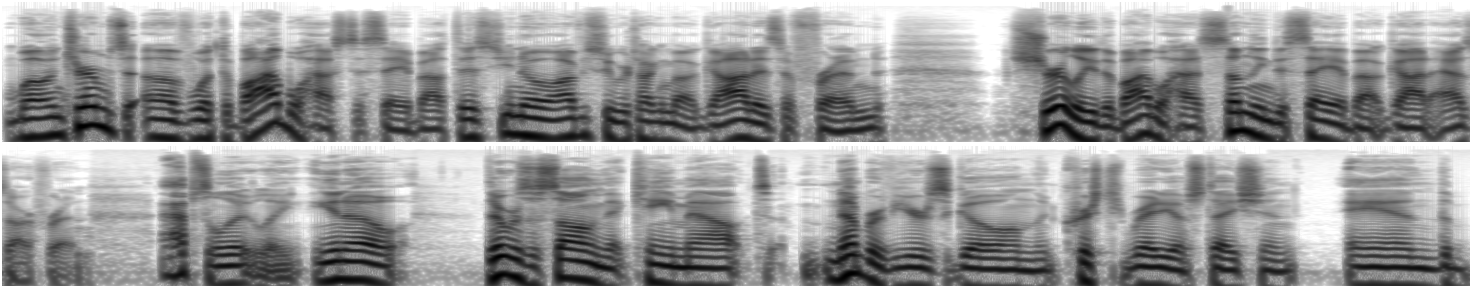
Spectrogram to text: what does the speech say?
well, in terms of what the Bible has to say about this, you know, obviously we're talking about God as a friend. Surely the Bible has something to say about God as our friend. Absolutely. You know, there was a song that came out a number of years ago on the Christian radio station, and the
